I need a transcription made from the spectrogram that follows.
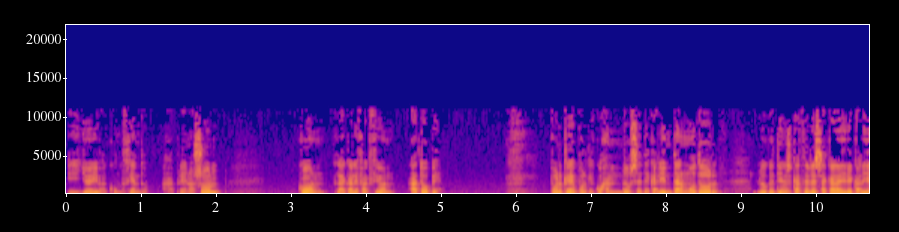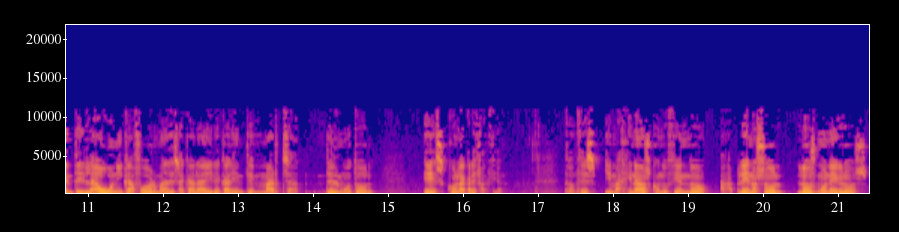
y yo iba conduciendo a pleno sol con la calefacción a tope. ¿Por qué? Porque cuando se te calienta el motor, lo que tienes que hacer es sacar aire caliente y la única forma de sacar aire caliente en marcha del motor es con la calefacción. Entonces, imaginaos conduciendo a pleno sol los monegros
